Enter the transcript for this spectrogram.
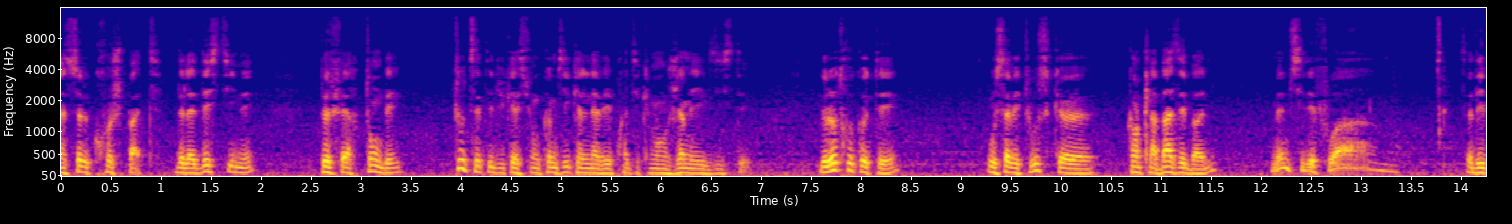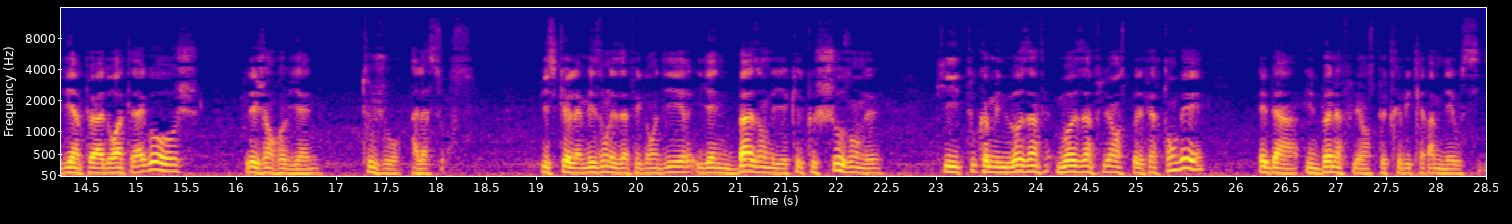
un seul croche-patte de la destinée peut faire tomber toute cette éducation comme si qu'elle n'avait pratiquement jamais existé. De l'autre côté, vous savez tous que quand la base est bonne, même si des fois ça dévie un peu à droite et à gauche, les gens reviennent toujours à la source puisque la maison les a fait grandir, il y a une base en eux, il y a quelque chose en eux qui, tout comme une mauvaise influence peut les faire tomber, eh bien, une bonne influence peut très vite les ramener aussi.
